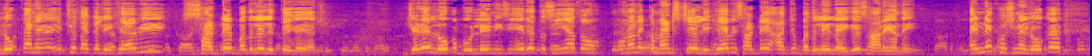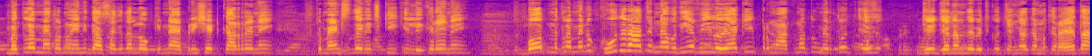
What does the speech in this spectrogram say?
ਲੋਕਾਂ ਨੇ ਇੱਥੇ ਤੱਕ ਲਿਖਿਆ ਵੀ ਸਾਡੇ ਬਦਲੇ ਲਿੱਤੇ ਗਏ ਅੱਜ। ਜਿਹੜੇ ਲੋਕ ਬੋਲੇ ਨਹੀਂ ਸੀ ਇਹਦੇ ਤਸੀਹਾਂ ਤੋਂ ਉਹਨਾਂ ਨੇ ਕਮੈਂਟਸ 'ਚ ਲਿਖਿਆ ਵੀ ਸਾਡੇ ਅੱਜ ਬਦਲੇ ਲਏ ਗਏ ਸਾਰਿਆਂ ਦੇ। ਇੰਨੇ ਖੁਸ਼ ਨੇ ਲੋਕ। ਮਤਲਬ ਮੈਂ ਤੁਹਾਨੂੰ ਇਹ ਨਹੀਂ ਦੱਸ ਸਕਦਾ ਲੋਕ ਕਿੰਨਾ ਐਪਰੀਸ਼ੀਏਟ ਕਰ ਰਹੇ ਨੇ। ਕਮੈਂਟਸ ਦੇ ਵਿੱਚ ਕੀ ਕੀ ਲਿਖ ਰਹੇ ਨੇ। ਬਹੁਤ ਮਤਲਬ ਮੈਨੂੰ ਖੁਦ ਰਾਤ ਇੰਨਾ ਵਧੀਆ ਫੀਲ ਹੋਇਆ ਕਿ ਪ੍ਰਮਾਤਮਾ ਤੂੰ ਮੇਰੇ ਤੋਂ ਇਸ ਜੇ ਜਨਮ ਦੇ ਵਿੱਚ ਕੋਈ ਚੰਗਾ ਕੰਮ ਕਰਾਇਆ ਤਾਂ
